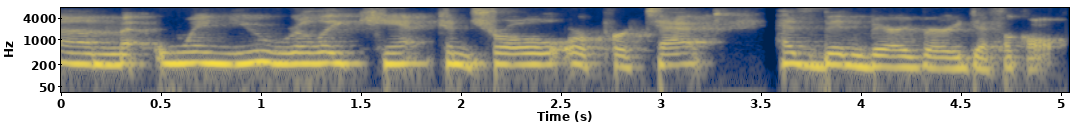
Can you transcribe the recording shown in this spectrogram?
um, when you really can't control or protect has been very, very difficult.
